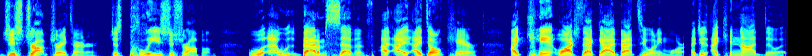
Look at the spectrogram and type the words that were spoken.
just drop Trey Turner. Just please, just drop him. Uh, bat him seventh. I, I, I don't care. I can't watch that guy bat two anymore. I just I cannot do it.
